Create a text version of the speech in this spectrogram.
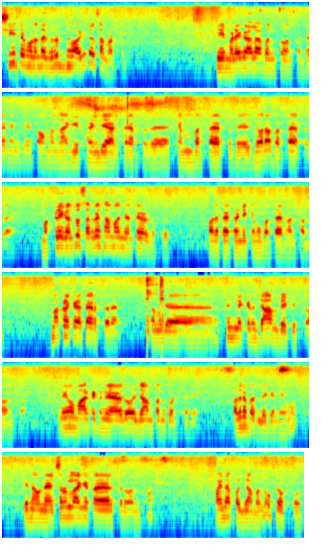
ಶೀತ ಗುಣದ ವಿರುದ್ಧವಾಗಿ ಕೆಲಸ ಮಾಡ್ತದೆ. ಈ ಮಳೆಗಾಲ ಬಂತು ಅಂತಂದರೆ ನಿಮಗೆ ಕಾಮನ್ ಆಗಿ ಥಂಡಿ ಆಗ್ತಾ ಇರ್ತದೆ, ಕೆಮ್ಮು ಬರ್ತಾ ಇರ್ತದೆ, ಜ್ವರ ಬರ್ತಾ ಇರ್ತದೆ. ಮಕ್ಕಳಿಗಂತೂ ಸರ್ವೇ ಸಾಮಾನ್ಯ ಅಂತ ಹೇಳ್ಬೇಕು. ಪದೇ ಥಂಡಿ, ಕೆಮ್ಮು ಬರ್ತಾ ಇರುವಂಥದ್ದು. ಮಕ್ಕಳು ಕೇಳ್ತಾ ಇರ್ತಾರೆ, ನಮಗೆ ತಿನ್ನಲಿಕ್ಕೆ ಜಾಮ್ ಬೇಕಿತ್ತು ಅಂತ. ನೀವು ಮಾರ್ಕೆಟಿನ ಯಾವುದೋ ಜಾಮ್ ತಂದು ಕೊಡ್ತೀರಿ. ಅದರ ಬದಲಿಗೆ ನೀವು ಈ ನಾವು ನ್ಯಾಚುರಲ್ ಆಗಿ ತಯಾರಿಸಿರುವಂಥ ಪೈನಾಪಲ್ ಜಾಮನ್ನು ಉಪಯೋಗಿಸ್ಬೋದು.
